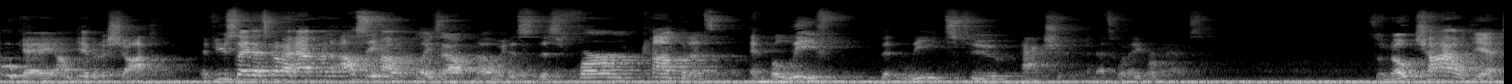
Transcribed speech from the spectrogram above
okay, I'll give it a shot. If you say that's going to happen, I'll see how it plays out. No, it is this firm confidence and belief that leads to action, and that's what Abram has. So, no child yet,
